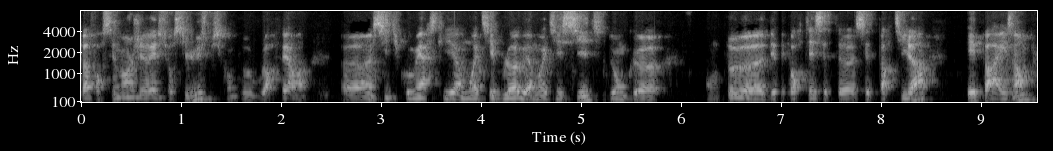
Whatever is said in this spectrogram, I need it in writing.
pas forcément géré sur Silus, puisqu'on peut vouloir faire un site e-commerce qui est à moitié blog, à moitié site. Donc, on peut déporter cette, cette partie-là. Et par exemple,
